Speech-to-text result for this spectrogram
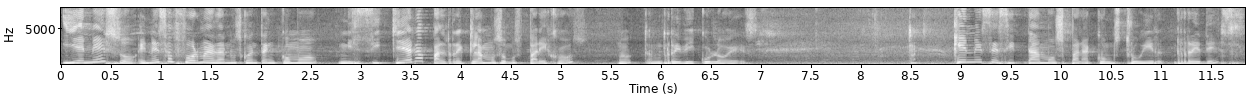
Y en eso, en esa forma de darnos cuenta en cómo ni siquiera para el reclamo somos parejos, ¿no? Tan ridículo es. ¿Qué necesitamos para construir redes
